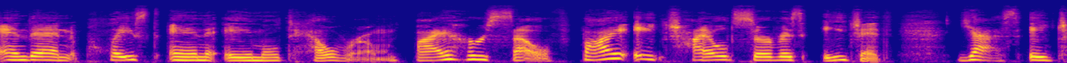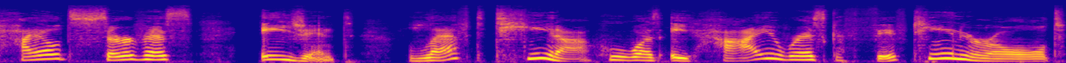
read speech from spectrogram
and then placed in a motel room by herself by a child service agent. Yes, a child service agent left Tina, who was a high risk 15 year old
